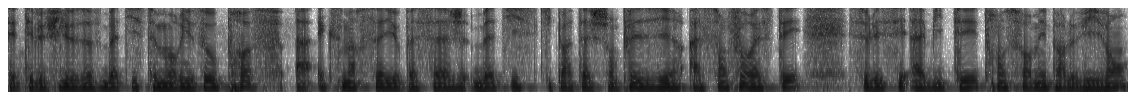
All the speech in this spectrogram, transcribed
C'était le philosophe Baptiste Morisot, prof à Aix-Marseille au passage. Baptiste qui partage son plaisir à s'enforester, se laisser habiter, transformer par le vivant.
